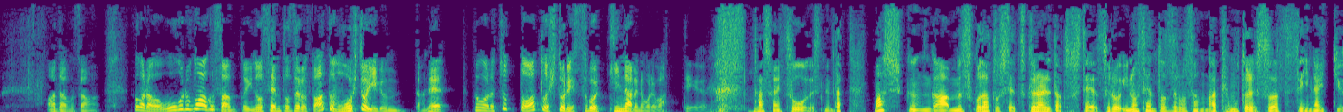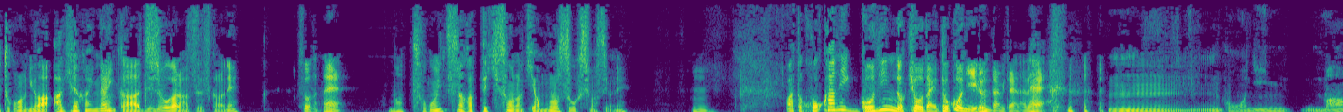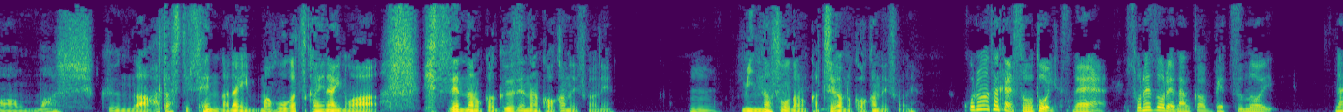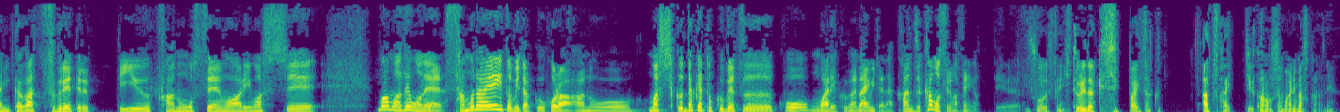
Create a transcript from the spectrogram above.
アダムさん。だから、ウォールバーグさんとイノセントゼロと、あともう一人いるんだね。だからちょっとあと一人すごい気になるね、俺はっていう。確かにそうですね。だマッシュ君が息子だとして作られたとして、それをイノセントゼロさんが手元で育てていないっていうところには明らかに何か事情があるはずですからね。そうだね。まあ、そこに繋がってきそうな気がものすごくしますよね。うん。あと他に5人の兄弟どこにいるんだみたいなね。うーん、5人、まあ、マッシュ君が果たして線がない、魔法が使えないのは必然なのか偶然なのかわかんないですからね。うん。みんなそうなのか違うのかわかんないですからね。これは確かにその通りですね。それぞれなんか別の何かが優れてるっていう可能性もありますし、まあまあでもね、サムライエイトみたく、ほら、あの、マッシュ君だけ特別、こう、魔力がないみたいな感じかもしれませんよっていう。そうですね。一人だけ失敗作扱いっていう可能性もありますからね。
